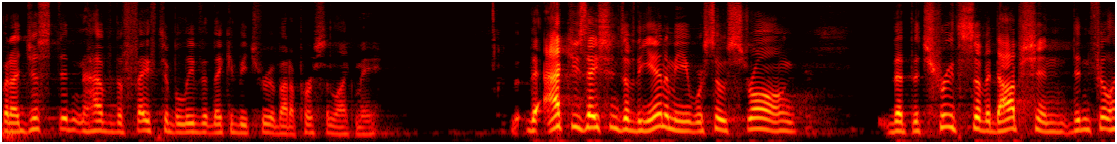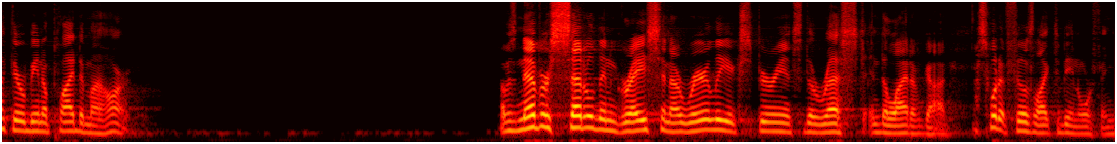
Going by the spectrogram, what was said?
but I just didn't have the faith to believe that they could be true about a person like me. The accusations of the enemy were so strong that the truths of adoption didn't feel like they were being applied to my heart. I was never settled in grace, and I rarely experienced the rest and delight of God. That's what it feels like to be an orphan.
